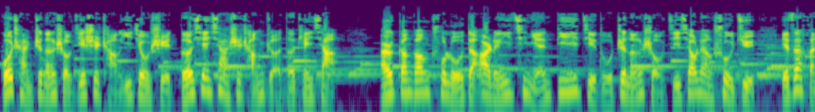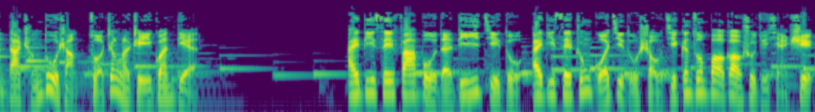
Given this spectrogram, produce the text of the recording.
国产智能手机市场依旧是得线下市场者得天下。而刚刚出炉的二零一七年第一季度智能手机销量数据，也在很大程度上佐证了这一观点。IDC 发布的第一季度 IDC 中国季度手机跟踪报告数据显示，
